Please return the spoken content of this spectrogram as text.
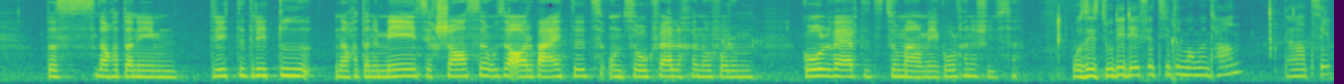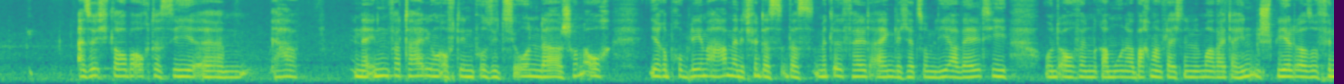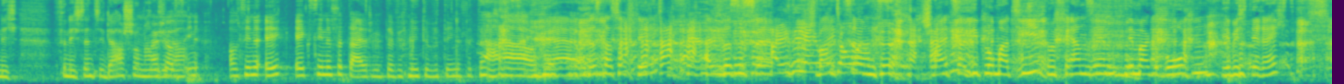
dass nachher dann im dritten Drittel nachher dann mehr sich Chancen herausarbeitet und so gefährlicher noch vor dem Goal werden, um auch mehr Goal zu schiessen. Wo siehst du die Defizite momentan, der Nazi? Also ich glaube auch, dass sie ähm, ja, in der Innenverteidigung auf den Positionen da schon auch ihre Probleme haben. Ich finde, dass das Mittelfeld eigentlich jetzt um Lia Welti und auch wenn Ramona Bachmann vielleicht eine Nummer weiter hinten spielt oder so, finde ich, finde ich, sind sie da schon. Weißt, als, als Ex-Innenverteidigung darf ich nicht über die Innenverteidigung Ah, okay. Und das, das verstehe Also das ist äh, Schweizer, Schweizer Diplomatie im Fernsehen immer geboten, gebe ich dir recht.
